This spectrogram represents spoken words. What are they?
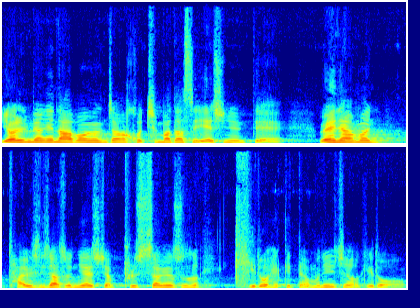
열 명의 나병 환자가 고침받아서 예수님 때 왜냐하면 다윗의 자손 예수가 불쌍해서 기도했기 때문이죠. 기도.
